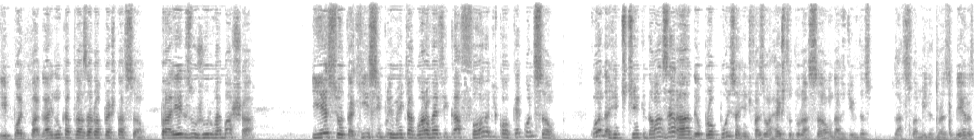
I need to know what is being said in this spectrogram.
e pode pagar e nunca atrasaram a prestação. Para eles, o juro vai baixar. E esse outro aqui, simplesmente agora vai ficar fora de qualquer condição quando a gente tinha que dar uma zerada. Eu propus a gente fazer uma reestruturação das dívidas das famílias brasileiras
